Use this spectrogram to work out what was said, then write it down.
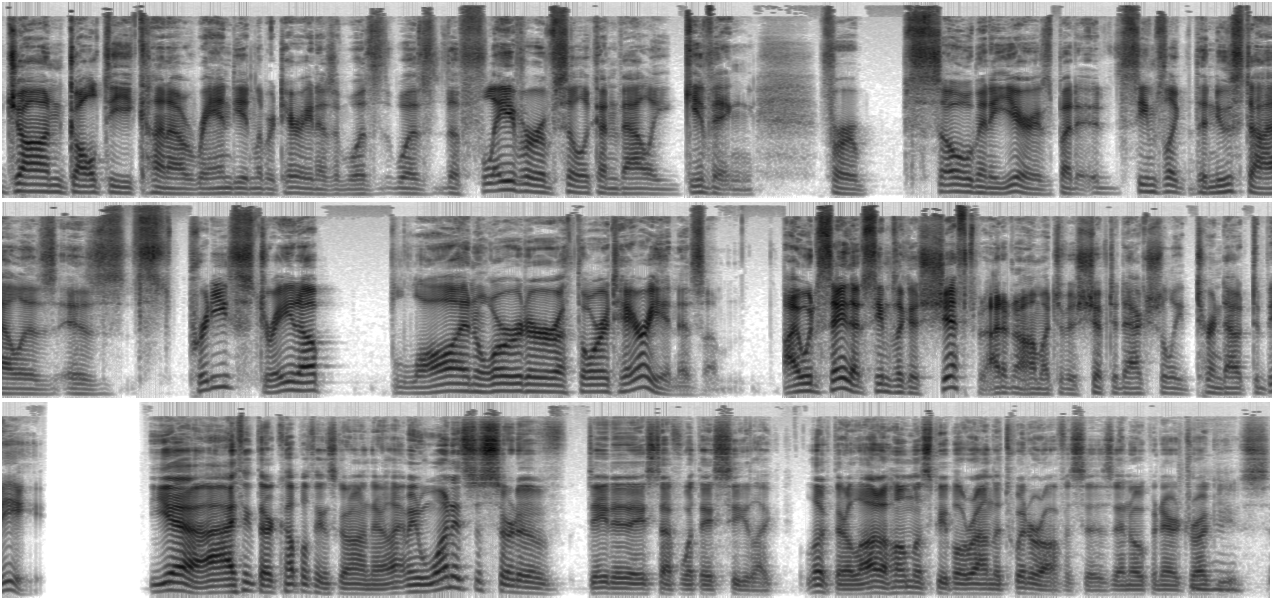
John Galty kind of Randian libertarianism was was the flavor of Silicon Valley giving for so many years, but it seems like the new style is is pretty straight up law and order authoritarianism. I would say that seems like a shift, but I don't know how much of a shift it actually turned out to be. Yeah, I think there are a couple things going on there. I mean, one is just sort of day to day stuff, what they see. Like look, there are a lot of homeless people around the Twitter offices and open air drug mm-hmm. use.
